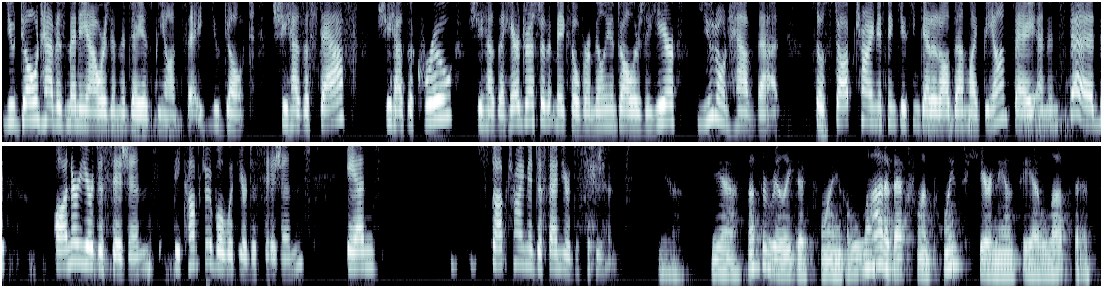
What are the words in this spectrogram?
you don't have as many hours in the day as Beyonce. You don't. She has a staff, she has a crew, she has a hairdresser that makes over a million dollars a year. You don't have that. So stop trying to think you can get it all done like Beyonce and instead honor your decisions, be comfortable with your decisions, and stop trying to defend your decisions. Yeah. Yeah, that's a really good point. A lot of excellent points here, Nancy. I love this.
